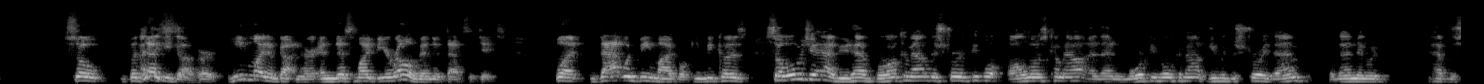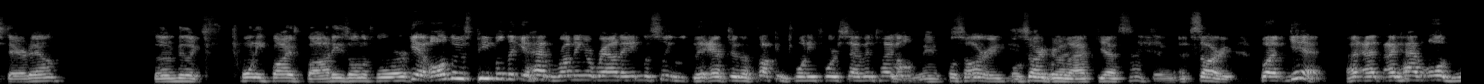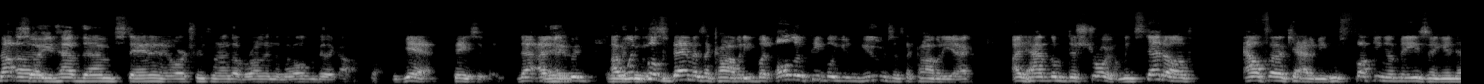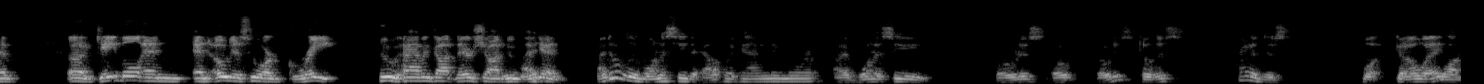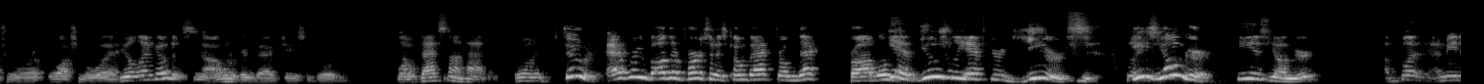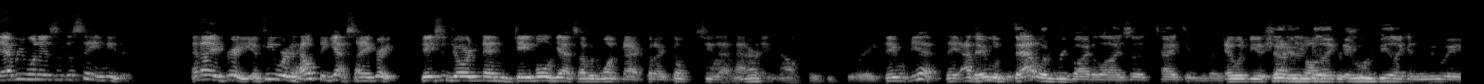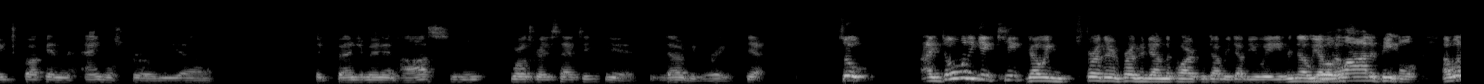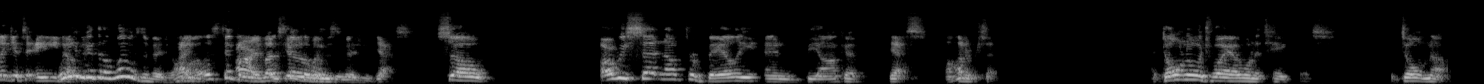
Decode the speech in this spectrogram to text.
So, but I that's think he got hurt. he might have gotten hurt, and this might be irrelevant if that's the case. But that would be my booking because So what would you have? You'd have Braun come out and destroy people, Omos come out, and then more people would come out. He would destroy them, and then they would have the stare down. So there'd be like twenty five bodies on the floor. yeah, all those people that you had running around aimlessly after the fucking twenty four seven Oh, title. man, sorry, sorry, Gulak. Yes, God damn it. sorry, but yeah, I, I, I'd have all not. Uh, so you'd have them standing, and R-Truth would end up running in the middle and be like, "Oh, fuck." yeah, basically. That I, I would. I wouldn't book them as a comedy, but all those people you use as the comedy act, I'd have them destroy them instead of Alpha Academy, who's fucking amazing, and have uh, Gable and and Otis, who are great, who haven't got their shot. Who I- again, I don't really want to see the Alpha Academy anymore. I want to see Otis, o- Otis, Otis, kind of just what go away? wash him, away- wash him away. You don't like this. No, I want to bring back Jason Jordan. Well, that's not happening. Well, dude, every other person has come back from that problem. Yeah, usually after years. he's younger. He is younger, but I mean, everyone isn't the same either. And I agree. If he were healthy, yes, I agree. Jason Jordan and Gable, yes, I would want back, but I don't see that happening. American Alpha would be great. They, yeah, they They absolutely. would that would revitalize a tag team division. It would be a Dude, shot it in would be arm like for it sure. would be like a new age fucking Angles screw. The uh, like Benjamin and Haas. Mhm. World's greatest tag team. Yeah, that would be great. Yeah. So I don't want to get keep going further and further down the card for WWE, even though we have a lot of people. I want to get to We didn't even get to the women's division. Hold I- on, let's take. All the, right, let's get go to the women's division. Yes, So, are we setting up for Bayley and Bianca? yes, hundred percent. I don't know which way I want to take this. I don't know.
